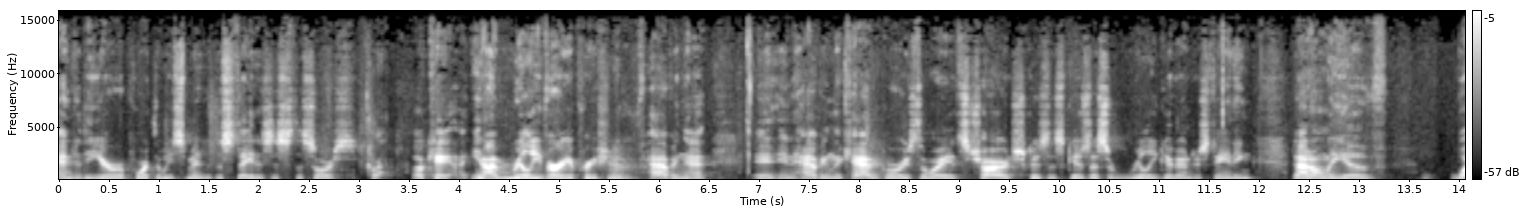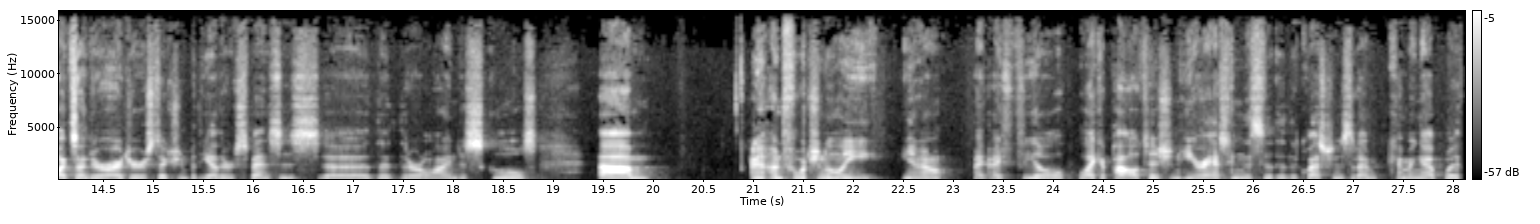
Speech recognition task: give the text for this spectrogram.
end-of-the-year report that we submitted to the state? Is this the source? Correct. Okay, I- you know, I'm really very appreciative of having that and and having the categories the way it's charged, because this gives us a really good understanding, not only of what's under our jurisdiction, but the other expenses uh, that that are aligned to schools. Um, Unfortunately, you know, I, I feel like a politician here asking this, the questions that I'm coming up with,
